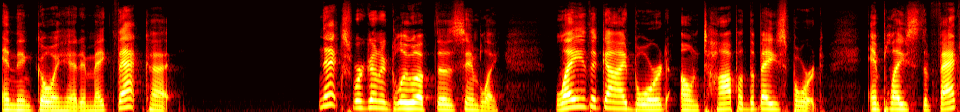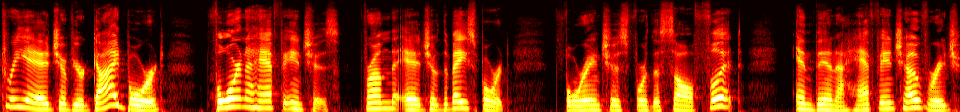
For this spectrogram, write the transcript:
And then go ahead and make that cut. Next, we're going to glue up the assembly. Lay the guide board on top of the baseboard and place the factory edge of your guide board four and a half inches from the edge of the baseboard, four inches for the saw foot, and then a half inch overage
